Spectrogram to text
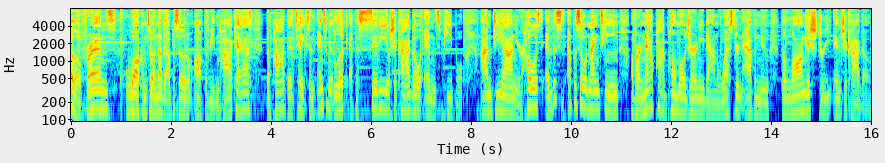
Hello, friends. Welcome to another episode of Off the Beaten Podcast, the pod that takes an intimate look at the city of Chicago and its people. I'm Dion, your host, and this is episode 19 of our Napod Pomo journey down Western Avenue, the longest street in Chicago.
